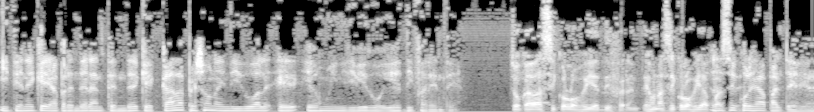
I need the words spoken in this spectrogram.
y tiene que aprender a entender que cada persona individual es, un individuo y es diferente. cada psicología es diferente. Es una psicología aparte. Una psicología aparte.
